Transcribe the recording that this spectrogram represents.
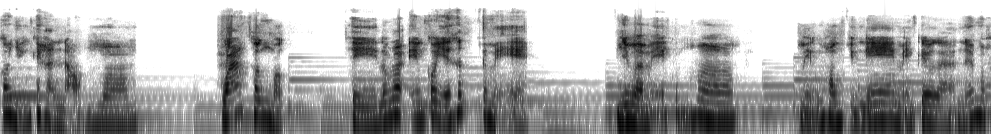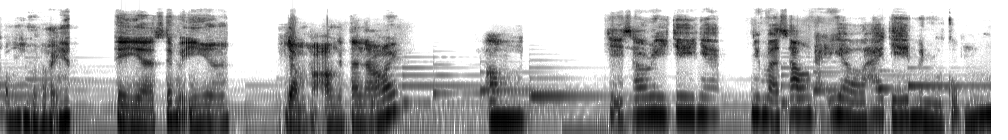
có những cái hành động ờ, quá thân mật. Thì lúc đó em có giải thích cho mẹ. Nhưng mà mẹ cũng ờ, mẹ cũng không chịu nghe. Mẹ kêu là nếu mà không mời thì sẽ bị dòng họ người ta nói. Ờ chị sorry chi nha. Nhưng mà sau nãy giờ hai chị em mình cũng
